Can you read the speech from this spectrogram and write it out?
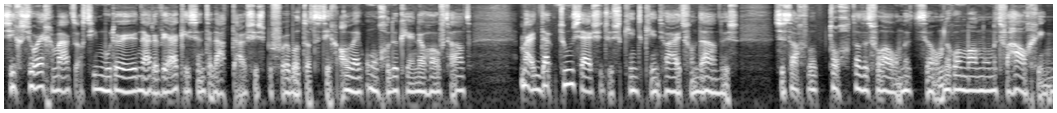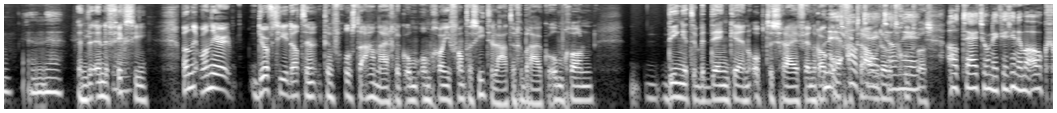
zich zorgen maakt als die moeder naar de werk is en te laat thuis is, bijvoorbeeld, dat het zich allerlei ongelukken in haar hoofd haalt. Maar toen zei ze dus kind, kind, waar het vandaan? Dus ze zag wel toch dat het vooral om, het, om de roman, om het verhaal ging. En, uh, en, de, en de fictie. Wanneer, wanneer durfde je dat ten, ten volste aan eigenlijk? Om, om gewoon je fantasie te laten gebruiken? Om gewoon dingen te bedenken en op te schrijven en er ook op te vertrouwen dat het goed was? Altijd toen. Ik herinner me ook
